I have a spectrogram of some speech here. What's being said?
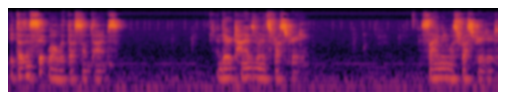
It doesn't sit well with us sometimes. And there are times when it's frustrating. Simon was frustrated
